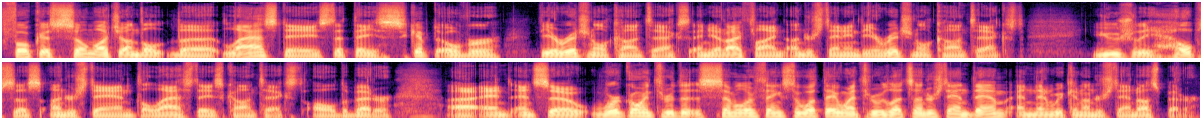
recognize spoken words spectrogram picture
focus so much on the, the last days that they skipped over the original context. And yet I find understanding the original context usually helps us understand the last days context all the better. Uh, and and so we're going through the similar things to what they went through. Let's understand them, and then we can understand us better.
